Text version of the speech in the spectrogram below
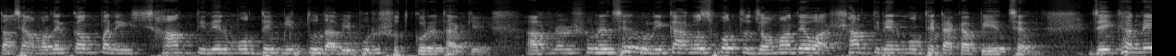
তাছাড়া আমাদের কোম্পানি সাত দিনের মধ্যে মৃত্যু দাবি পরিশোধ করে থাকে। আপনারা শুনেছেন, উনি কাগজপত্র জমা দেওয়ার সাত দিনের মধ্যে টাকা পেয়েছেন। যেখানে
